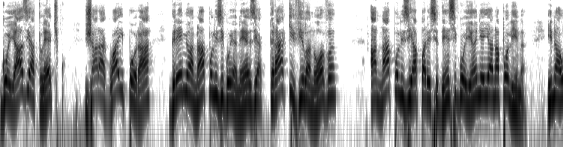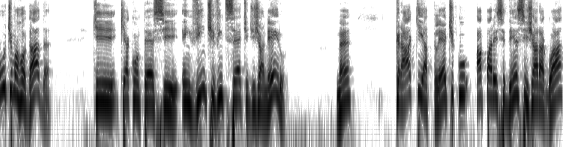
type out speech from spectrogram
Goiás e Atlético, Jaraguá e Porá, Grêmio Anápolis e Goianésia, Craque Vila Nova, Anápolis e Aparecidense, Goiânia e Anapolina. E na última rodada, que, que acontece em 20 e 27 de janeiro, né? Craque Atlético, Aparecidense Jaraguá,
